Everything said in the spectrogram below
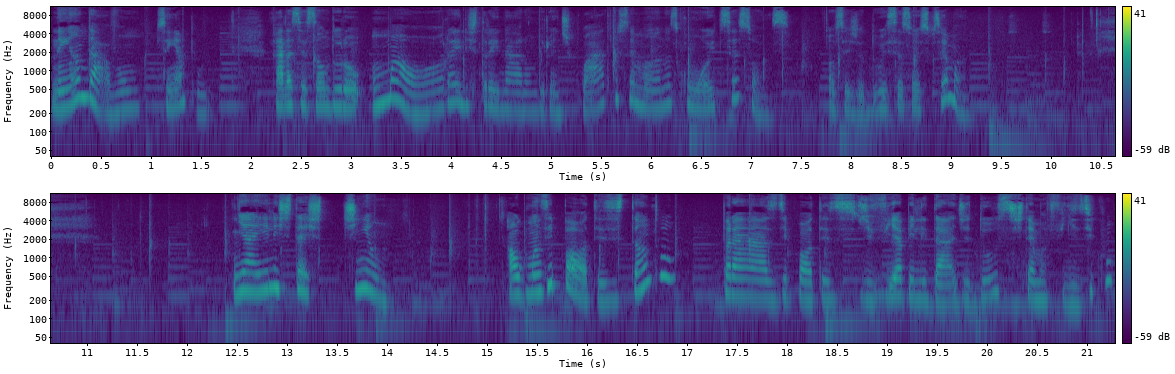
nem andavam sem apoio. Cada sessão durou uma hora. Eles treinaram durante quatro semanas com oito sessões, ou seja, duas sessões por semana. E aí eles tinham algumas hipóteses, tanto para as hipóteses de viabilidade do sistema físico,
